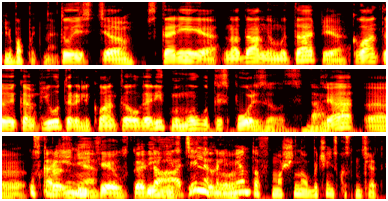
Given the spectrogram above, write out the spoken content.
любопытное. То есть, э, скорее, на данном этапе квантовый компьютер или квантовые алгоритмы могут использоваться да. для э, ускорения. развития, ускорения да, отдельных элементов машинного обучения искусственного интеллекта.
